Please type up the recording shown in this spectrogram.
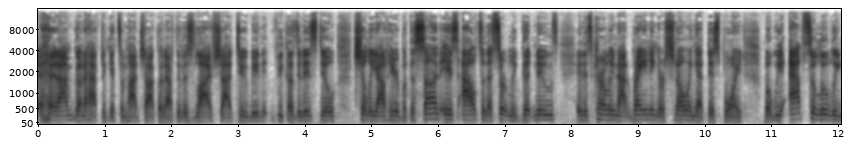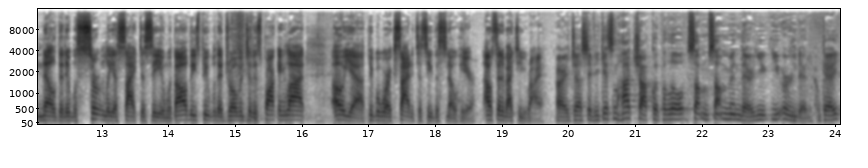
and I'm going to have to get some hot chocolate after this live shot, too, because it is still chilly out here. But the sun is out, so that's certainly good news. It is currently not raining or snowing at this point, but we absolutely know that it was certainly a sight to see. And with all these people that drove into this parking lot, oh, yeah, people were excited to see the snow here. I'll send it back to you, Ryan. All right, Justin, if you get some hot chocolate, put a little something, something in there. You, you earned it, okay?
